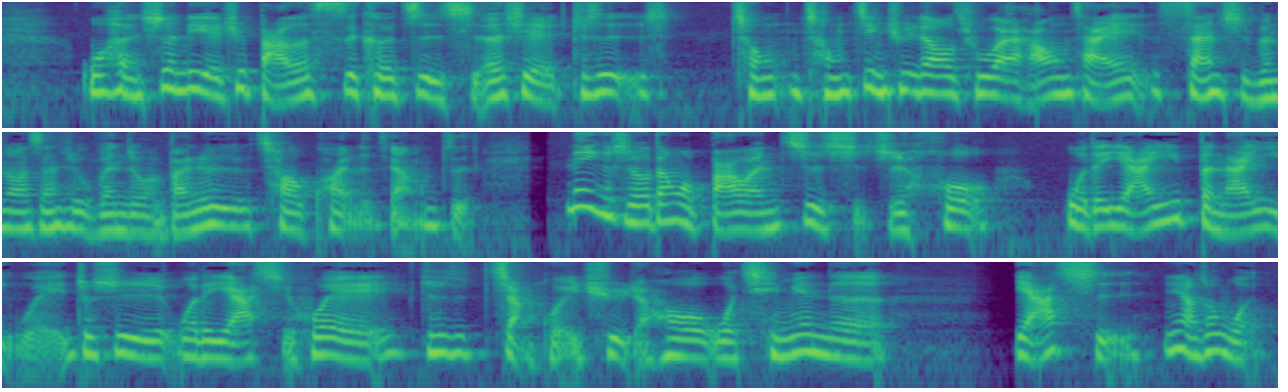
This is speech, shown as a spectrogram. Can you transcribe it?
我很顺利的去拔了四颗智齿，而且就是从从进去到出来好像才三十分钟、三十五分钟，反正就是超快的这样子。那个时候，当我拔完智齿之后，我的牙医本来以为就是我的牙齿会就是长回去，然后我前面的牙齿，你想说我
